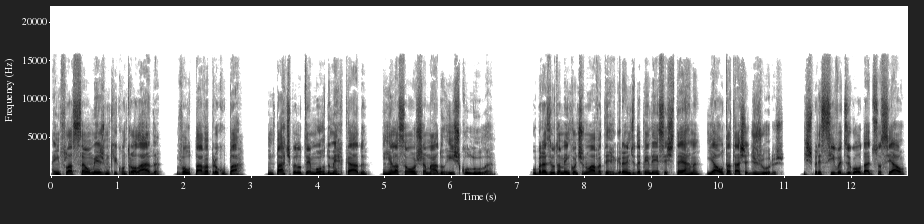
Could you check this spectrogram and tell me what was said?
a inflação, mesmo que controlada, voltava a preocupar, em parte pelo temor do mercado em relação ao chamado risco Lula, o Brasil também continuava a ter grande dependência externa e alta taxa de juros, expressiva desigualdade social,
